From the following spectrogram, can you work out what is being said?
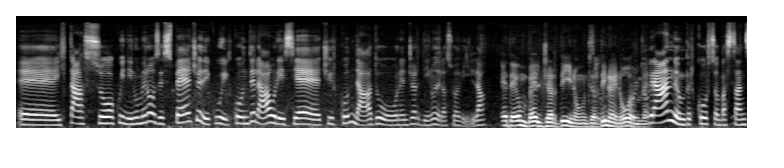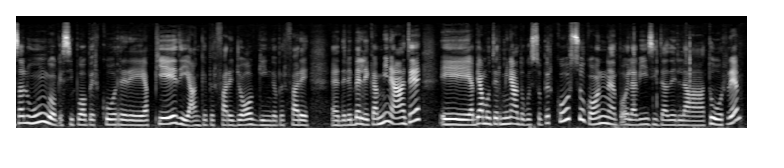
eh, il tasso, quindi numerose specie di cui il conte Lauri si è circondato nel giardino della sua villa. Ed è un bel giardino, un giardino sì, enorme. Molto grande, un percorso abbastanza lungo che si può percorrere a piedi anche per fare jogging, per fare eh, delle belle camminate e abbiamo terminato questo percorso con poi la visita della torre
